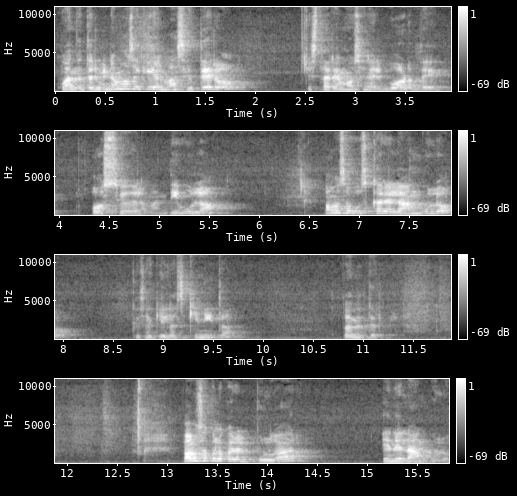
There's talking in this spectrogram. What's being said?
Cuando terminemos aquí el masetero, que estaremos en el borde óseo de la mandíbula, Vamos a buscar el ángulo, que es aquí la esquinita, donde termina. Vamos a colocar el pulgar en el ángulo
